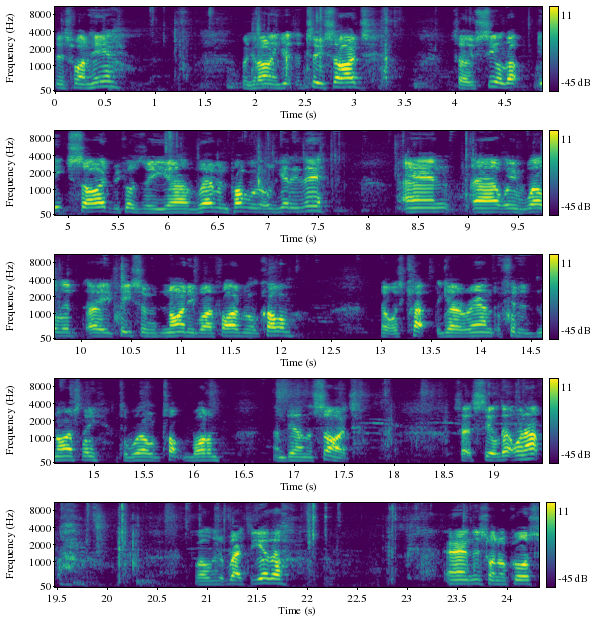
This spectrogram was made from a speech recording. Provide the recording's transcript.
this one here we could only get the two sides. So sealed up each side because the uh, vermin problem that was getting there. And uh, we welded a piece of 90 by 5 mil column that was cut to go around fitted nicely to weld top and bottom and down the sides. So sealed that one up welded it back together. And this one of course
